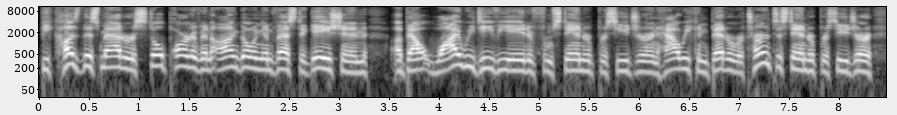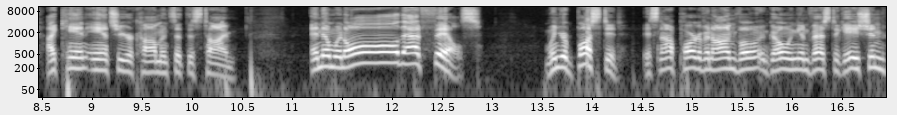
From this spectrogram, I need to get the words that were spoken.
because this matter is still part of an ongoing investigation about why we deviated from standard procedure and how we can better return to standard procedure, I can't answer your comments at this time. And then when all that fails, when you're busted, it's not part of an ongoing investigation.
